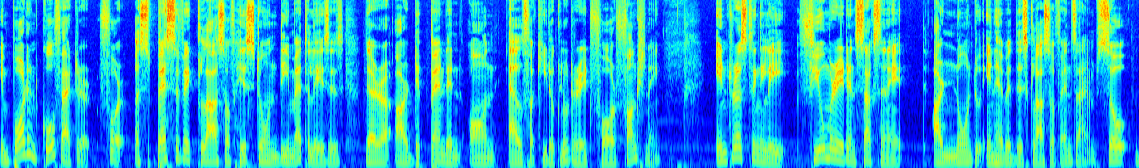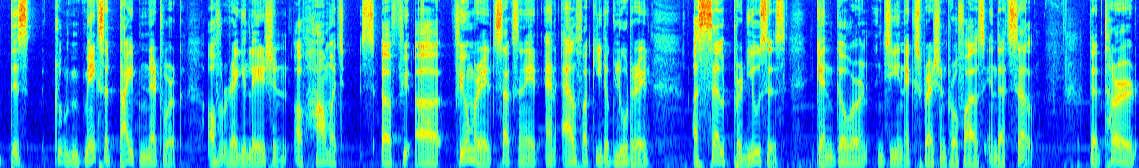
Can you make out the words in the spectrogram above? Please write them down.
important cofactor for a specific class of histone demethylases that are dependent on alpha ketoglutarate for functioning. Interestingly, fumarate and succinate are known to inhibit this class of enzymes. So, this makes a tight network of regulation of how much uh, uh, fumarate, succinate, and alpha ketoglutarate a cell produces can govern gene expression profiles in that cell. The third,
